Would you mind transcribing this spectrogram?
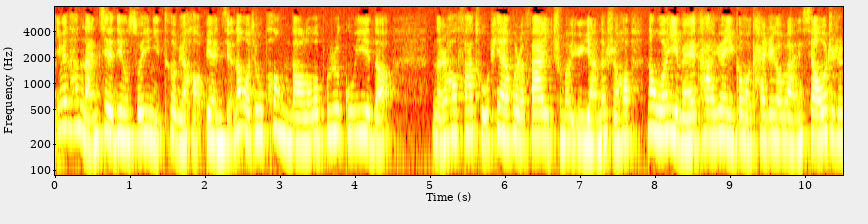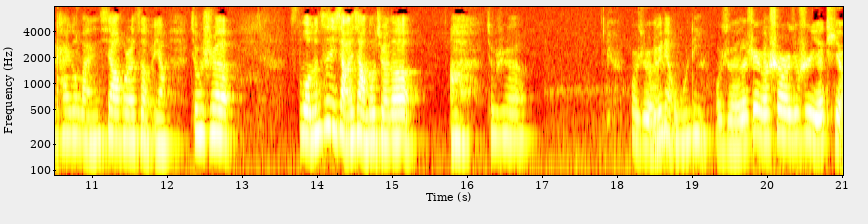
因为它难界定，所以你特别好辩解。那我就碰到了，我不是故意的，那然后发图片或者发什么语言的时候，那我以为他愿意跟我开这个玩笑，我只是开个玩笑或者怎么样，就是。我们自己想一想都觉得，啊，就是，我觉得有一点无力。我觉得这个事儿就是也挺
